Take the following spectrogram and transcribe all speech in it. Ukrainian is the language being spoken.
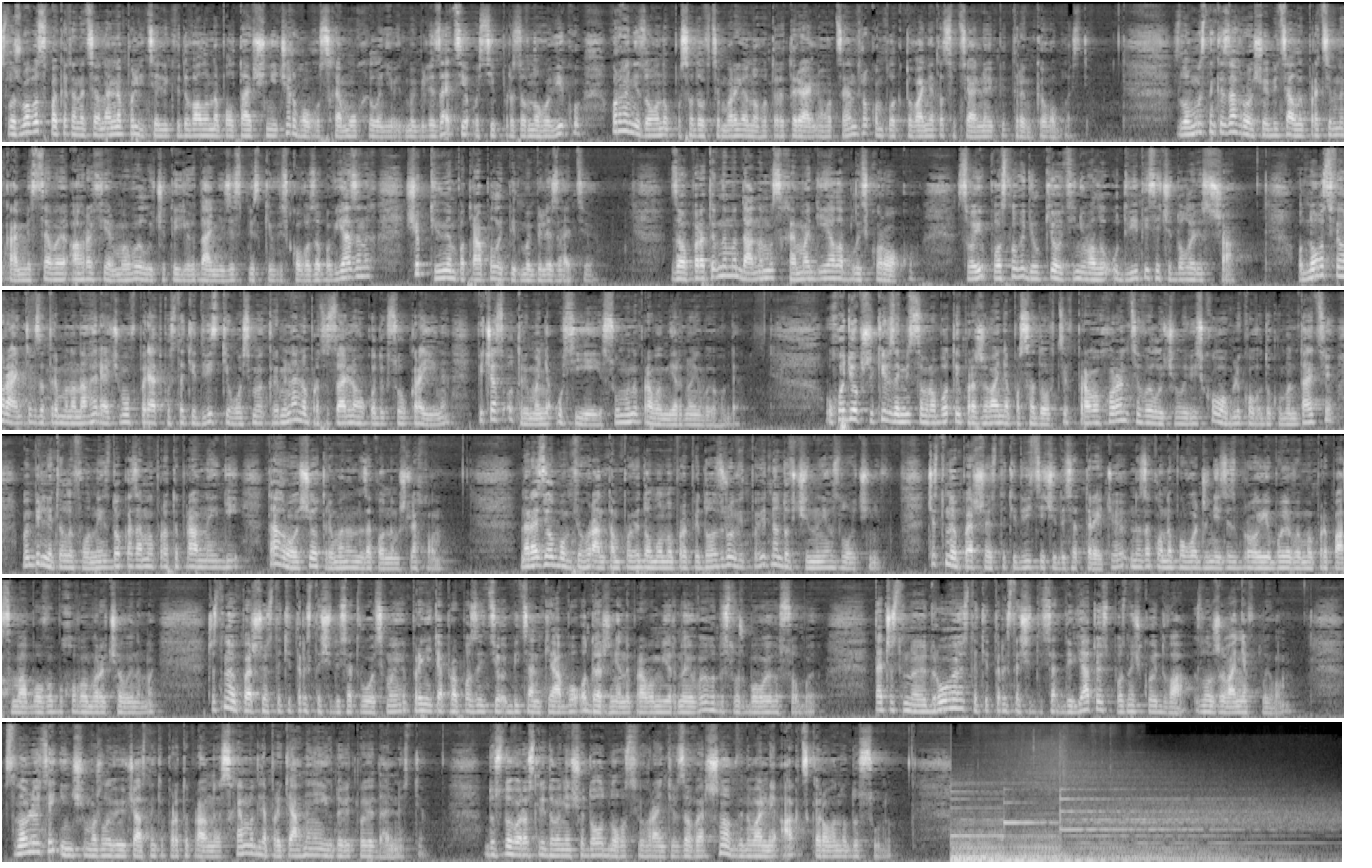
Служба безпеки та Національна поліція ліквідували на Полтавщині чергову схему ухилення від мобілізації осіб призовного віку, організовану посадовцями районного територіального центру комплектування та соціальної підтримки області. Зловмисники за гроші обіцяли працівникам місцевої агрофірми вилучити їх дані зі списків військовозобов'язаних, щоб ті не потрапили під мобілізацію. За оперативними даними, схема діяла близько року. Свої послуги ділки оцінювали у 2 тисячі доларів США. Одного з фігурантів затримано на гарячому в порядку статті 208 Кримінально-процесуального кодексу України під час отримання усієї суми неправомірної вигоди. У ході обшуків за місцем роботи і проживання посадовців правоохоронці вилучили військово-облікову документацію, мобільні телефони із доказами протиправних дій та гроші, отримані незаконним шляхом. Наразі обом фігурантам повідомлено про підозру відповідно до вчинених злочинів. Частиною першої статті 263 незаконне поводження зі зброєю, бойовими припасами або вибуховими речовинами. Частиною першої статті 368 прийняття пропозиції обіцянки або одержання неправомірної вигоди службовою особою. Та частиною другої статті 369 з позначкою 2 зловживання впливом. Встановлюються інші можливі учасники протиправної схеми для притягнення їх до відповідальності. Досудове розслідування щодо одного з фігурантів завершено, обвинувальний акт скеровано до суду.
